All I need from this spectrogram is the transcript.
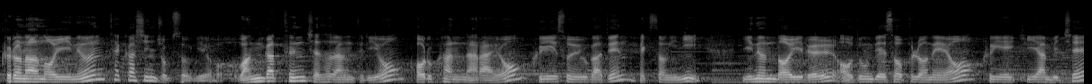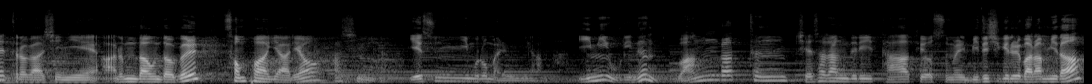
그러나 너희는 택하신 족속이요 왕 같은 제사장들이요 거룩한 나라요 그의 소유가 된 백성이니 이는 너희를 어두운 데서 불러내어 그의 기이한 빛에 들어가신 이의 아름다운 덕을 선포하게 하려 하십니다. 예수님으로 말미암아 이미 우리는 왕 같은 제사장들이 다 되었음을 믿으시기를 바랍니다.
